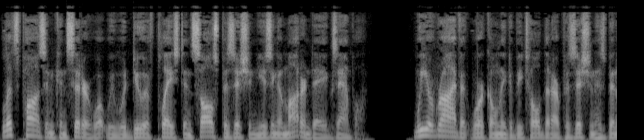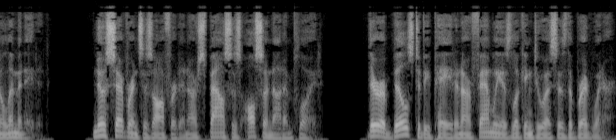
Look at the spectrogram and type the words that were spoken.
Let's pause and consider what we would do if placed in Saul's position using a modern day example. We arrive at work only to be told that our position has been eliminated. No severance is offered and our spouse is also not employed. There are bills to be paid and our family is looking to us as the breadwinner.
